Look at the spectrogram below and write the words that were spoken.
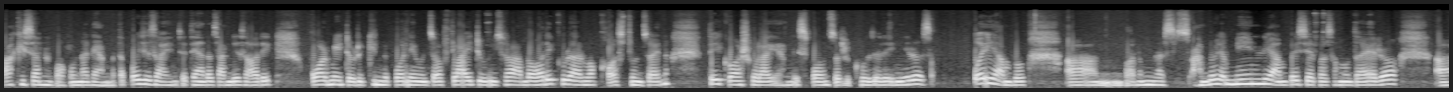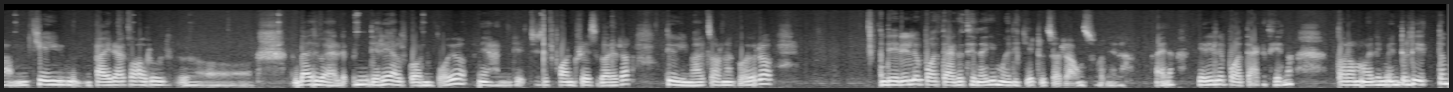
पाकिस्तानमा भएको हुनाले हाम्रो त पैसा चाहिन्छ। त्यहाँ त हामीले हरेक पर्मिटहरू किन्नुपर्ने हुन्छ फ्लाइट हुन्छ हाम्रो हरेक कुराहरूमा कस्ट हुन्छ होइन? त्यही कस्टको लागि हामीले स्पोन्सरहरू खोजेर हिँडेर सबै हाम्रो भनौँ न हाम्रो मेनली हाम्रै शेर्पा समुदाय र केही बाहिरको अरू दाजुभाइहरूले पनि धेरै हेल्प गर्नुभयो अनि हामीले चाहिँ फन्ड रेज गरेर त्यो हिमाल चढ्न गयो र धेरैले पत्याएको थिएन कि मैले केटु चढेर आउँछु भनेर। होइन? धेरैले पत्याएको थिएन तर मैले मेन्टली एकदम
